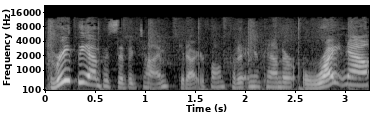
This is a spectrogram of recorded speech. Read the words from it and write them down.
3 p.m. Pacific time. Get out your phone, put it in your calendar right now,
